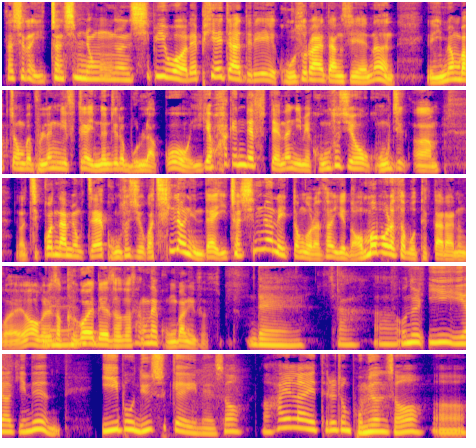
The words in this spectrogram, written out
사실은 2016년 12월에 피해자들이 고소를 할 당시에는 이명박 정부의 블랙리스트가 있는지를 몰랐고 이게 확인됐을 때는 이미 공소시효 공직 어, 어, 직권남용죄 공소시효가 7년인데 2010년에 있던 거라서 이게 넘어버려서 못했다라는 거예요. 그래서 네. 그거에 대해서도 상당히 공방이 있었습니다. 네. 자, 아, 오늘 이 이야기는 2부 뉴스 게임에서 어, 하이라이트를 좀 보면서 어,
